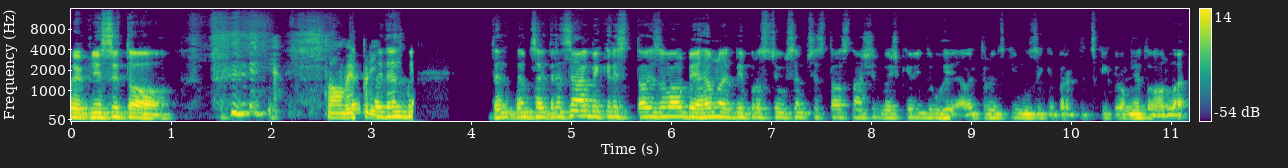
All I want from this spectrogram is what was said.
vypni si to. To vyplý. Ten, ten Psytrance nějak vykrystalizoval během let, kdy prostě už jsem přestal snášet veškeré druhy elektronické muziky prakticky kromě tohohle.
